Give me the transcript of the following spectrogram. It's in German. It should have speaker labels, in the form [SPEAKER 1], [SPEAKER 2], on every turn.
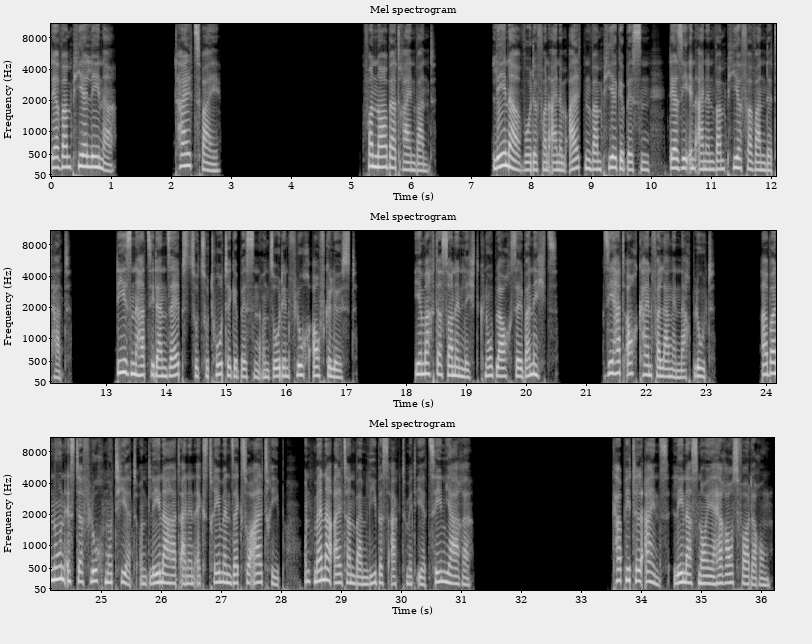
[SPEAKER 1] Der Vampir Lena. Teil 2 Von Norbert Reinwand. Lena wurde von einem alten Vampir gebissen, der sie in einen Vampir verwandelt hat. Diesen hat sie dann selbst zu zu Tote gebissen und so den Fluch aufgelöst. Ihr macht das Sonnenlicht Knoblauch Silber nichts. Sie hat auch kein Verlangen nach Blut. Aber nun ist der Fluch mutiert und Lena hat einen extremen Sexualtrieb und Männer altern beim Liebesakt mit ihr zehn Jahre. Kapitel 1 Lenas neue Herausforderung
